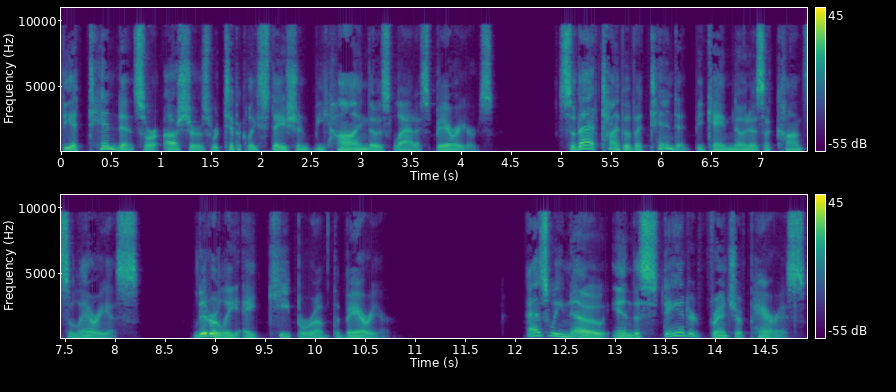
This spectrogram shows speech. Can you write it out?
The attendants or ushers were typically stationed behind those lattice barriers. So that type of attendant became known as a cancellarius, literally a keeper of the barrier. As we know, in the standard French of Paris,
